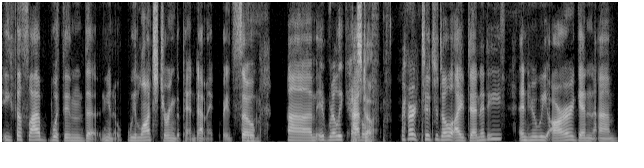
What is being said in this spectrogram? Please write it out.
Ethos Lab within the you know we launched during the pandemic, right? So um, it really catalyzed our digital identity and who we are. Again, um,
